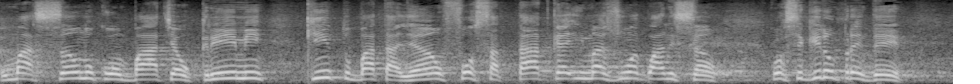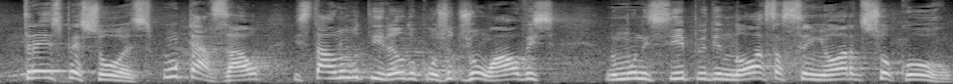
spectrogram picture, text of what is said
Uma ação no combate ao crime, 5 Batalhão, Força Tática e mais uma guarnição. Conseguiram prender três pessoas. Um casal estava no mutirão do conjunto João Alves, no município de Nossa Senhora de Socorro.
